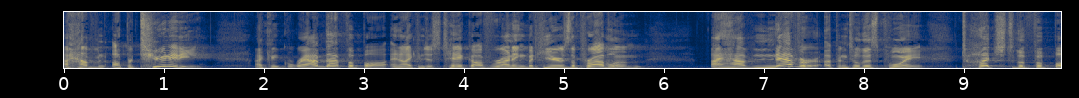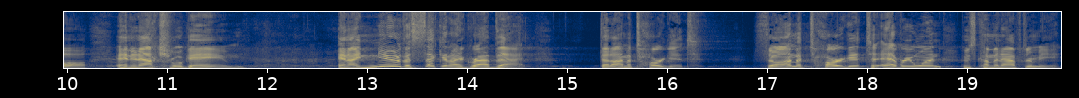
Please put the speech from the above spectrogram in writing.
I have an opportunity. I can grab that football and I can just take off running. But here's the problem I have never, up until this point, touched the football in an actual game. And I knew the second I grabbed that, that I'm a target. So I'm a target to everyone who's coming after me.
